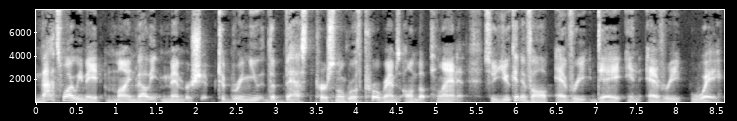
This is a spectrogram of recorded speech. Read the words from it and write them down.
That's why we made Mindvalley membership to bring you the best personal growth programs on the planet so you can evolve every day in every way.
